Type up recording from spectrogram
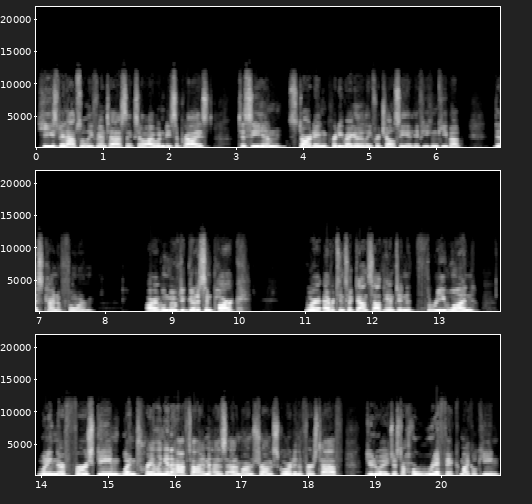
he's been absolutely fantastic. So I wouldn't be surprised to see him starting pretty regularly for Chelsea if he can keep up this kind of form. All right, we'll move to Goodison Park, where Everton took down Southampton 3 1. winning their first game when trailing at halftime, as Adam Armstrong scored in the first half due to a just a horrific Michael Keane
